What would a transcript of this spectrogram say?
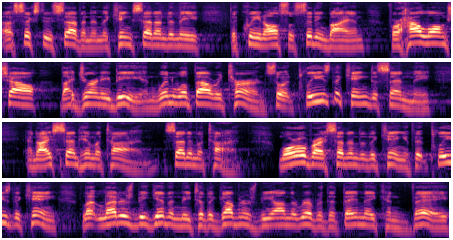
uh, 6 through 7. And the king said unto me, the queen also sitting by him, For how long shall thy journey be, and when wilt thou return? So it pleased the king to send me, and I sent him a time, set him a time. Moreover, I said unto the king, If it please the king, let letters be given me to the governors beyond the river, that they may convey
